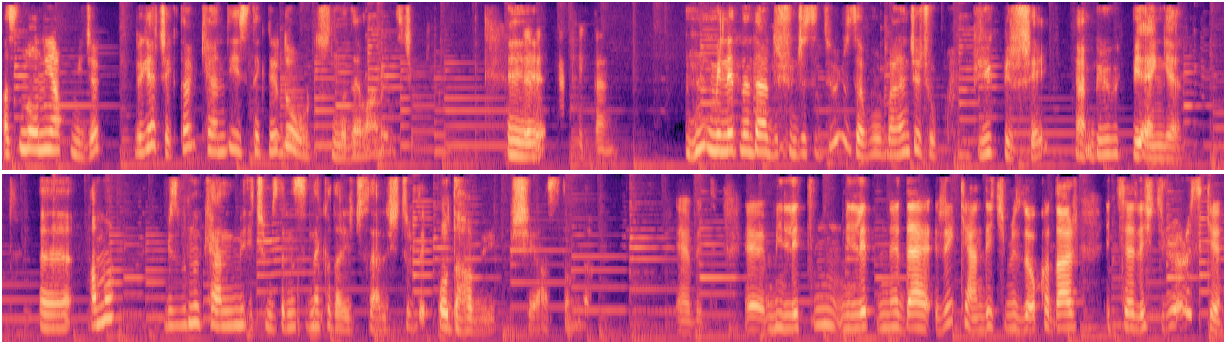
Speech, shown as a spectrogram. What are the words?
aslında onu yapmayacak ve gerçekten kendi istekleri doğrultusunda devam edecek. Ee, evet gerçekten. Millet ne der düşüncesi diyoruz ya bu bence çok büyük bir şey. Yani büyük bir engel. Ee, ama biz bunu kendi içimizde nasıl ne kadar içselleştirdik o daha büyük bir şey aslında. Evet. E, milletin millet ne deri kendi içimizde o kadar içselleştiriyoruz ki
